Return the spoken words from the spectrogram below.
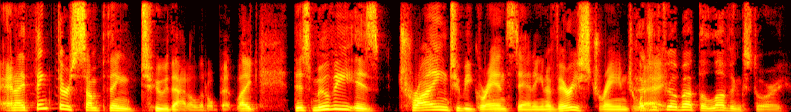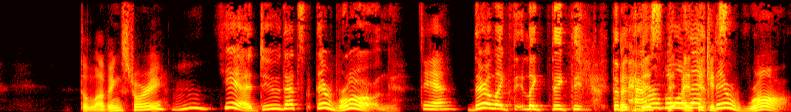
And I think there's something to that a little bit. Like this movie is trying to be grandstanding in a very strange way. How'd you feel about the loving story? The loving story? Mm. Yeah, dude, that's they're wrong. Yeah. They're like like the the, the But this- parable I of that. think it's- they're wrong.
